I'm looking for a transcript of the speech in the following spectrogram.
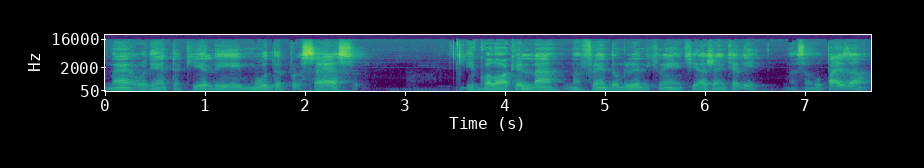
né? orienta aqui ali, muda processo e coloca ele na, na frente de um grande cliente. E a gente ali, nós somos o paizão.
